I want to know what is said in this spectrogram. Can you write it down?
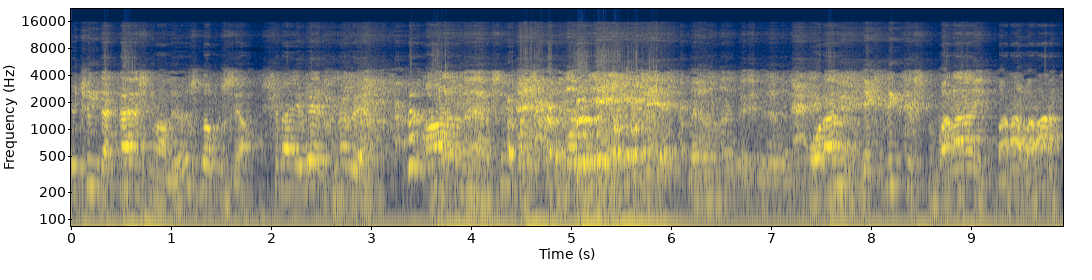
3'ün de karesini alıyoruz. 9 yaptı. Şurayı verir mi? Verir. Altının yarısı 3. Hocam niye? Ben ondan. Oranın teknik kısmı bana ait. Bana bana.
